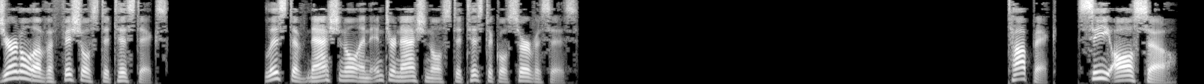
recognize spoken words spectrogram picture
Journal of Official Statistics. List of national and international statistical services Topic. See also.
